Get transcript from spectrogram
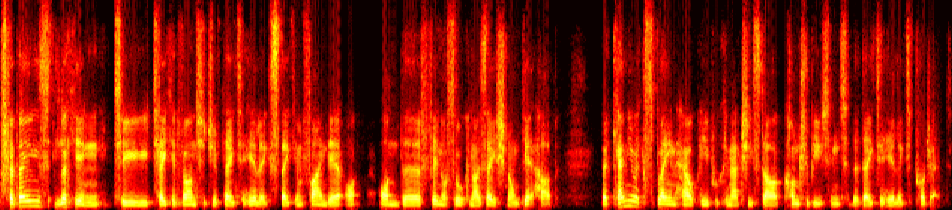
for those looking to take advantage of Data Helix, they can find it on, on the Finos organization on GitHub. But can you explain how people can actually start contributing to the Data Helix project?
